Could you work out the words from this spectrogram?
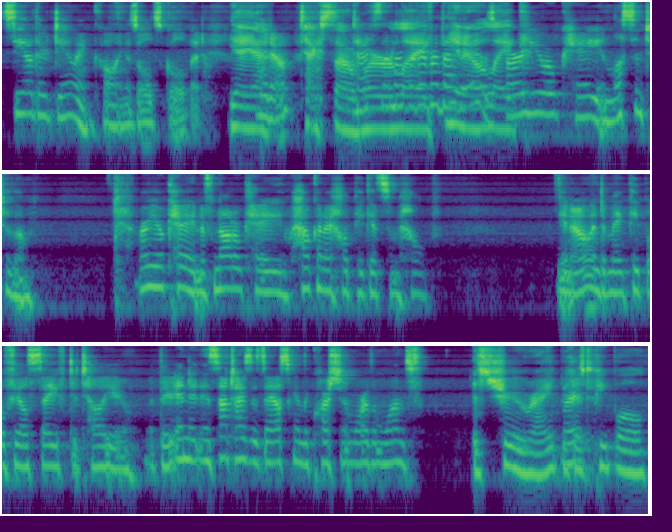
see how they're doing. Calling is old school, but yeah. Yeah. you know, text them text or them like, whatever that you know, is. like, are you okay? And listen to them. Are you okay? And if not okay, how can I help you get some help? You know, and to make people feel safe to tell you what they and, it, and sometimes it's asking the question more than once. It's true, right? Because Right. people,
